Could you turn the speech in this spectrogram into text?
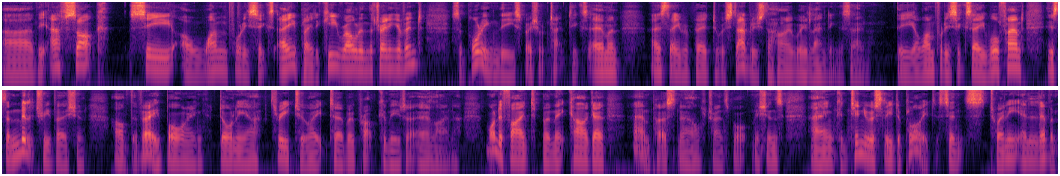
Uh, the AFSOC C-146A played a key role in the training event, supporting the Special Tactics Airmen as they prepared to establish the highway landing zone. The 146A Wolfhound is the military version of the very boring Dornier 328 turboprop commuter airliner, modified to permit cargo and personnel transport missions and continuously deployed since 2011.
